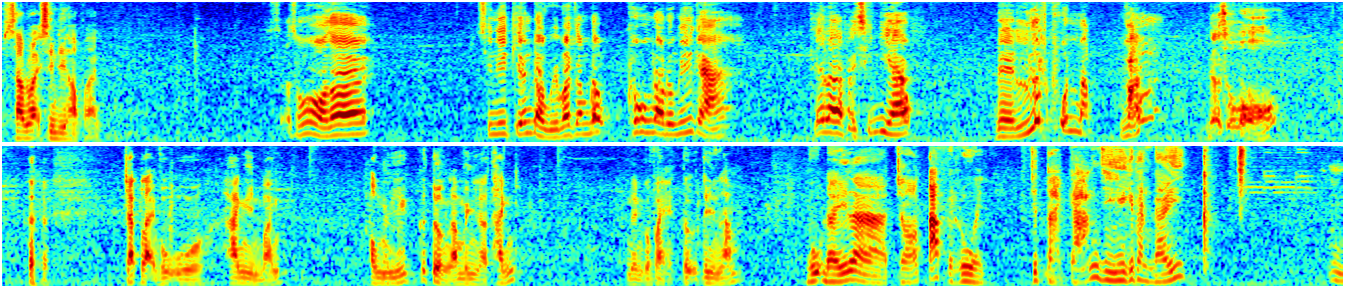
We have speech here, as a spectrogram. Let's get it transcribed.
sao nó lại xin đi học hả anh? Sợ xấu hổ thôi. Xin ý kiến đầu ủy ban giám đốc. Không ông nào đồng ý cả Thế là phải xin đi học Để lướt khuôn mặt vắng Đỡ xấu hổ. Chắc lại vụ 2.000 bánh. Ông ấy cứ tưởng là mình là thánh Nên có vẻ tự tin lắm. Vụ đấy là chó táp phải ruồi Chứ tải cán gì cái thằng đấy. Ừ.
